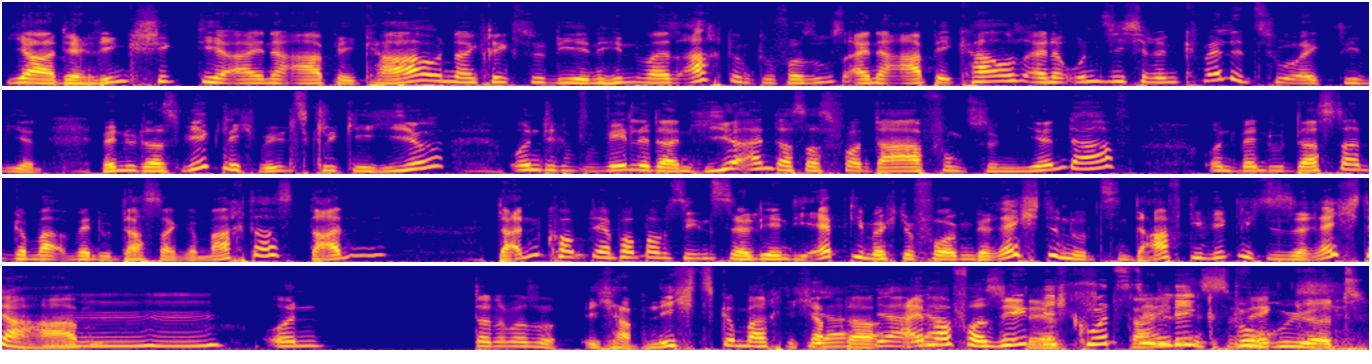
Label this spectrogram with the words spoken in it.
ja, der Link schickt dir eine APK und dann kriegst du den Hinweis, Achtung, du versuchst eine APK aus einer unsicheren Quelle zu aktivieren. Wenn du das wirklich willst, klicke hier und wähle dann hier an, dass das von da funktionieren darf. Und wenn du das dann gemacht, wenn du das dann gemacht hast, dann dann kommt der Pop-up, sie installieren die App, die möchte folgende Rechte nutzen. Darf die wirklich diese Rechte haben? Mhm. Und dann immer so, ich habe nichts gemacht, ich habe Ja, da ja, einmal ja. versehentlich Der kurz den Stein Link ist weg. berührt.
